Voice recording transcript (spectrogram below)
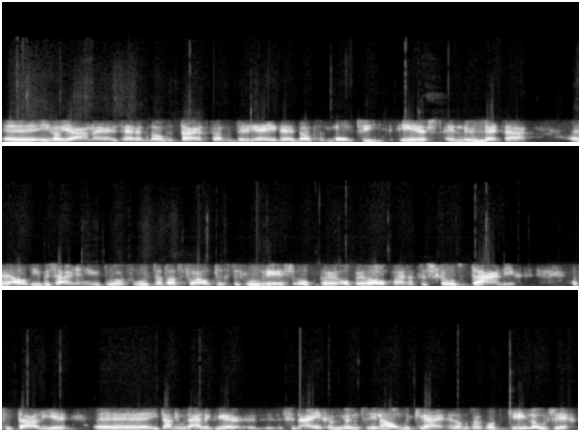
Eh Italianen zijn ervan overtuigd dat de reden dat Monti eerst en nu Letta eh, al die bezuinigingen doorvoert, dat dat vooral terug te voeren is op, eh, op Europa. Dat de schuld daar ligt. Dat Italië, Italië moet eigenlijk weer zijn eigen munt in handen krijgen. Dat is ook wat Grillo zegt.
